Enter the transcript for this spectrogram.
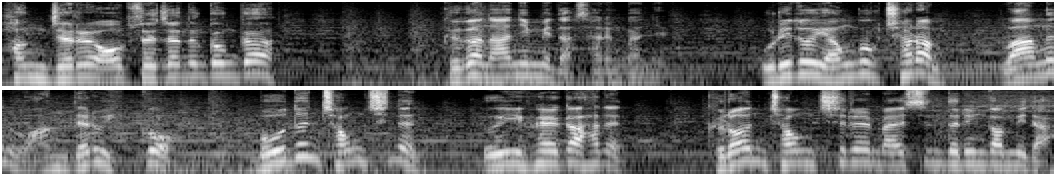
황제를 없애자는 건가? 그건 아닙니다, 사령관님. 우리도 영국처럼 왕은 왕대로 있고 모든 정치는 의회가 하는 그런 정치를 말씀드린 겁니다.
